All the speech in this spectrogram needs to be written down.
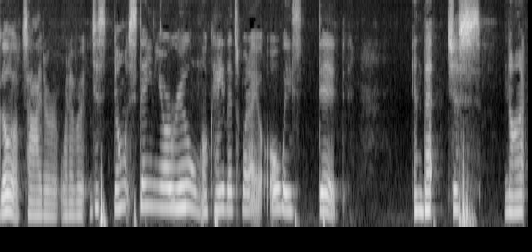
go outside or whatever. Just don't stay in your room, okay? That's what I always did. And that just not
